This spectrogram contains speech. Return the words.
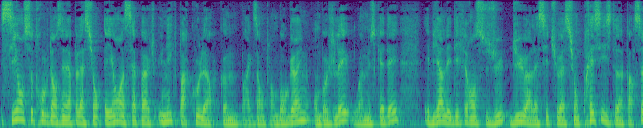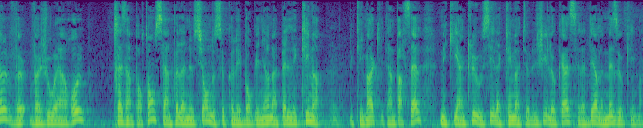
Si on se trouve dans une appellation ayant un cépage unique par couleur, comme par exemple en Bourgogne, en Beaujolais ou en Muscadet, eh bien les différences dues à la situation précise de la parcelle va jouer un rôle très important. C'est un peu la notion de ce que les Bourguignons appellent les climats. Le climat qui est un parcelle, mais qui inclut aussi la climatologie locale, c'est-à-dire le mésoclimat.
